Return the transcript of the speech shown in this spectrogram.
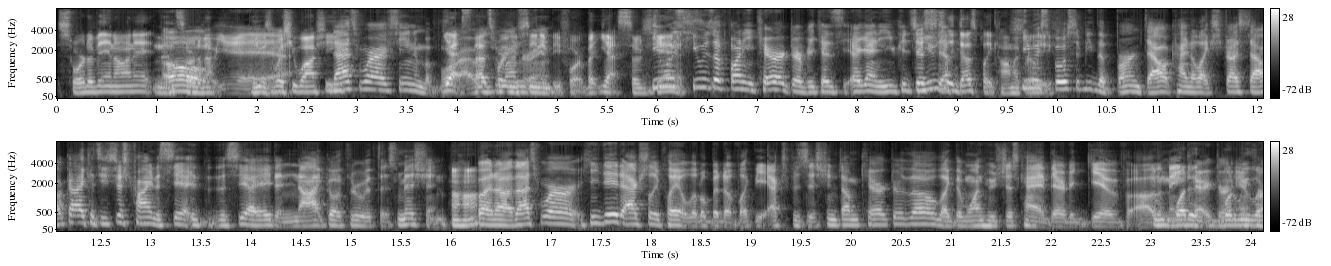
sort of in on it, and then Oh sort of not. yeah, he was wishy washy. That's where I've seen him before. yes, I that's was where you've seen him before. But yes, so He Janice, was he was a funny character because again you could he just usually does play comic he relief. was supposed to be the burnt out kind of like stressed out guy because he's just trying to see the CIA to not go through with this mission. Uh-huh. But uh, that's where he did actually play a little bit of like the exposition dumb character though, like the one who's just kind of there to give uh, the main what did, character what did we learn?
